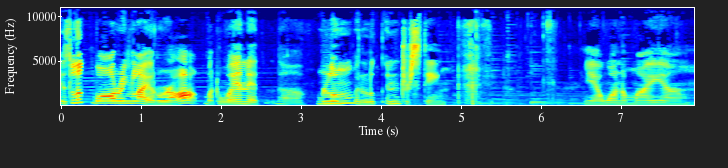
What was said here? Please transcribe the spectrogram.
it look boring like a rock but when it uh, bloom it look interesting. Yeah one of my um,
